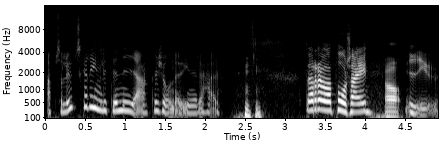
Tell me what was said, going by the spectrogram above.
absolut ska det in lite nya personer in i det här. Det rör på sig Ja. i EU.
